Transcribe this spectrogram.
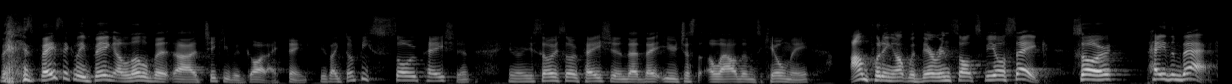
He's basically being a little bit uh, cheeky with God, I think. He's like, don't be so patient. You know, you're so, so patient that, that you just allow them to kill me. I'm putting up with their insults for your sake. So pay them back.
